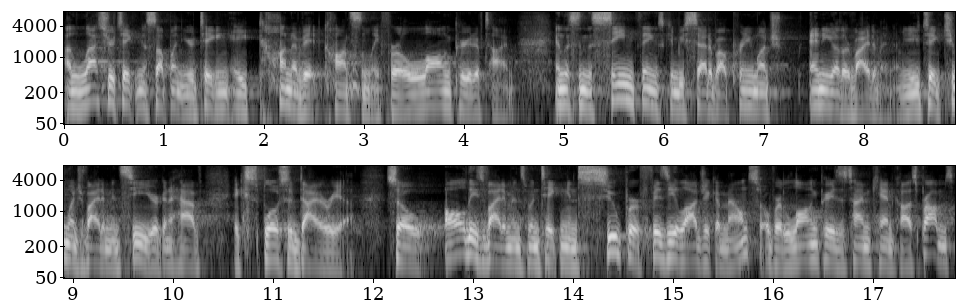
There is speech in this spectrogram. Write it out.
unless you're taking a supplement, you're taking a ton of it constantly for a long period of time. And listen, the same things can be said about pretty much any other vitamin. I mean, you take too much vitamin C, you're gonna have explosive diarrhea. So all these vitamins, when taken in super physiologic amounts over long periods of time can cause problems.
